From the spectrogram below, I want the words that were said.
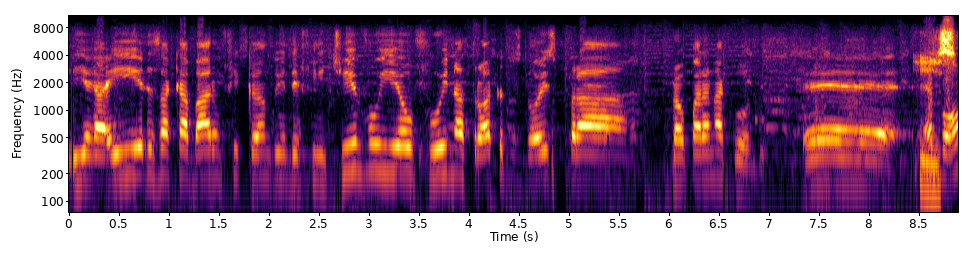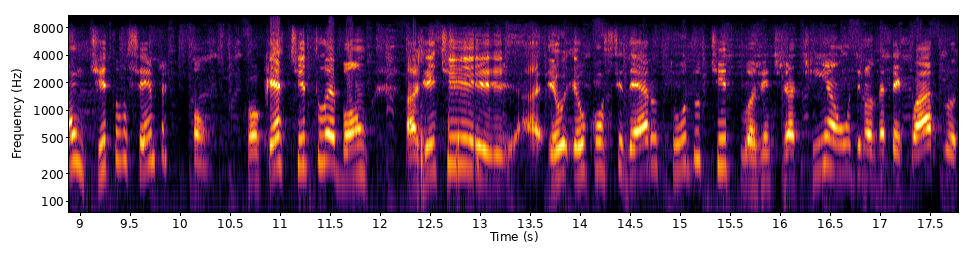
e aí eles acabaram ficando em definitivo e eu fui na troca dos dois para o Paraná Clube. É, é bom, título sempre é bom. Qualquer título é bom. A gente, eu, eu considero tudo título. A gente já tinha um de 94,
